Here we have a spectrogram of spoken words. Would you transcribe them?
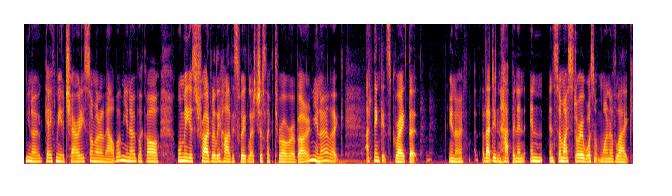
you know, gave me a charity song on an album. You know, like oh, well, Mia's tried really hard this week. Let's just like throw her a bone. You know, like I think it's great that you know that didn't happen, and and and so my story wasn't one of like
